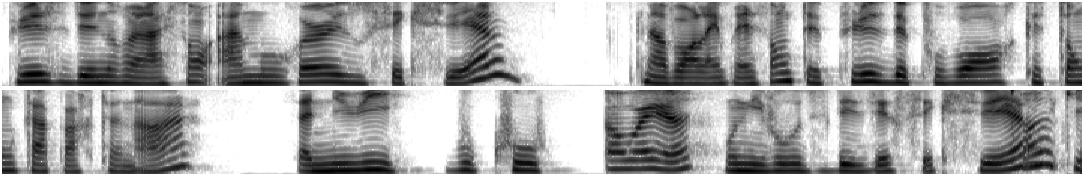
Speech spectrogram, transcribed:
plus d'une relation amoureuse ou sexuelle, mais avoir l'impression que tu as plus de pouvoir que ton ta partenaire, ça nuit beaucoup Ah ouais, hein? au niveau du désir sexuel Ah, OK.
